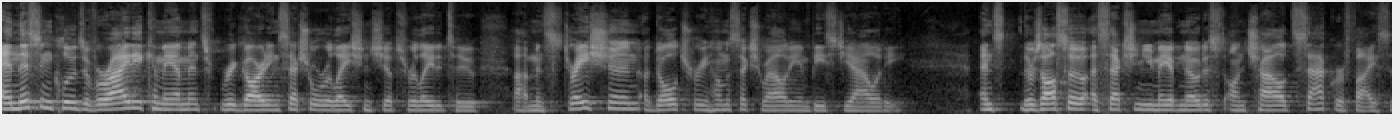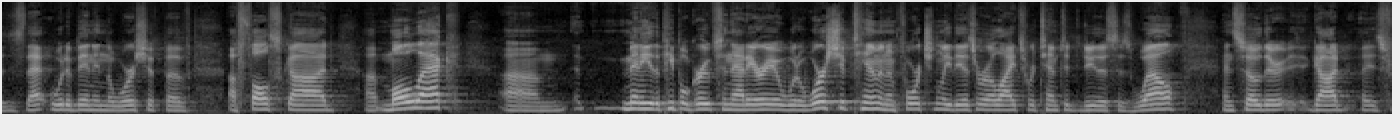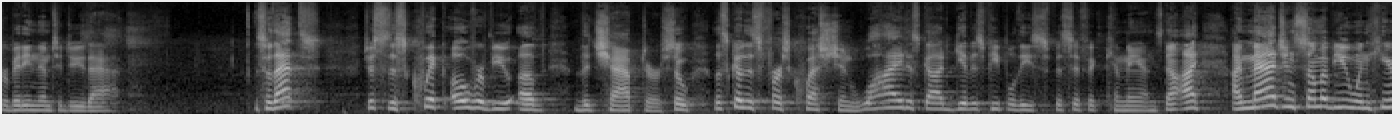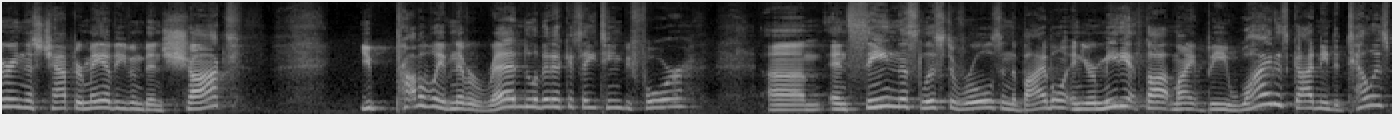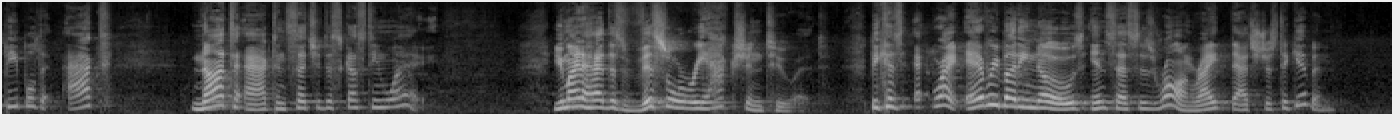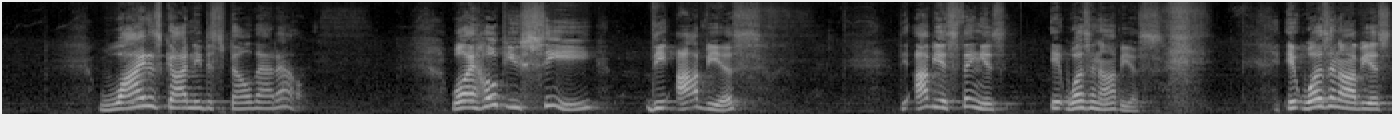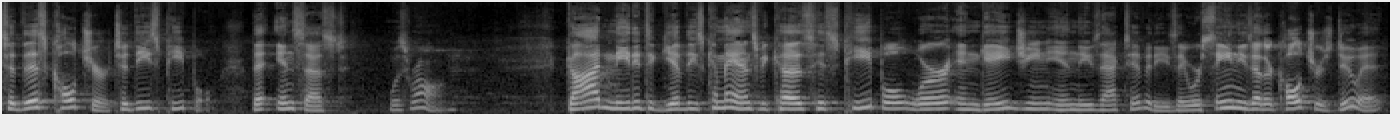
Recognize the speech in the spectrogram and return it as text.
And this includes a variety of commandments regarding sexual relationships related to uh, menstruation, adultery, homosexuality, and bestiality. And there's also a section you may have noticed on child sacrifices. That would have been in the worship of a false god, uh, Molech. Um, many of the people groups in that area would have worshiped him, and unfortunately, the Israelites were tempted to do this as well. And so God is forbidding them to do that. So that's just this quick overview of the chapter. So let's go to this first question Why does God give his people these specific commands? Now, I, I imagine some of you, when hearing this chapter, may have even been shocked. You probably have never read Leviticus 18 before um, and seen this list of rules in the Bible, and your immediate thought might be, why does God need to tell his people to act, not to act in such a disgusting way? You might have had this visceral reaction to it. Because, eh, right, everybody knows incest is wrong, right? That's just a given. Why does God need to spell that out? Well, I hope you see the obvious the obvious thing is, it wasn't obvious. It wasn't obvious to this culture, to these people, that incest was wrong. God needed to give these commands because his people were engaging in these activities. They were seeing these other cultures do it.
